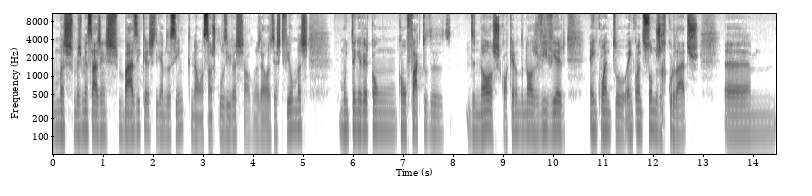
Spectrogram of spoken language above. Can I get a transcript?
umas, umas mensagens básicas, digamos assim, que não são exclusivas, algumas delas deste filme, mas muito tem a ver com, com o facto de, de nós, qualquer um de nós, viver enquanto, enquanto somos recordados. Um,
